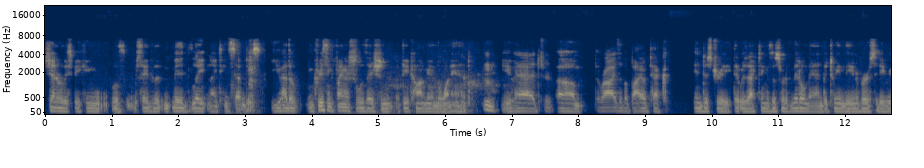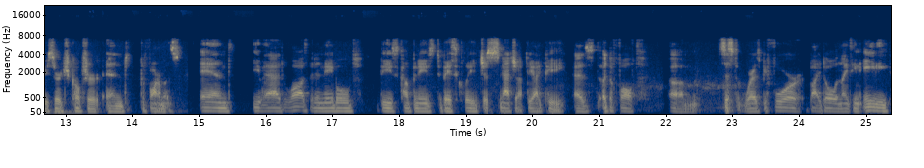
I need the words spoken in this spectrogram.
generally speaking, was say the mid late 1970s. You had the increasing financialization of the economy on the one hand. Mm. You had um, the rise of a biotech industry that was acting as a sort of middleman between the university research culture and the pharmas. And you had laws that enabled these companies to basically just snatch up the IP as a default um, system. Whereas before Bayh-Dole in 1980,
